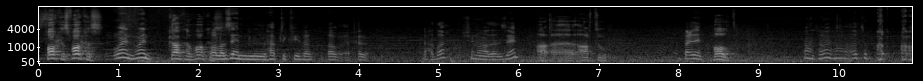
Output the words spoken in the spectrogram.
فوكس. فوكس وين وين؟ كاكا فوكس والله زين الهابتك فيه حلو. لحظة. شنو هذا؟ زين. R2 بعدين. hold آه آه اكتب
